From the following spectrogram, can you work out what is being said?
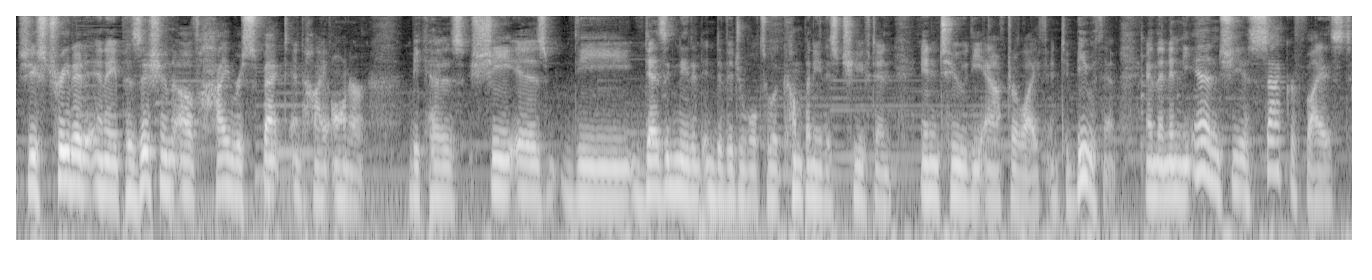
she's treated in a position of high respect and high honor because she is the designated individual to accompany this chieftain into the afterlife and to be with him. And then in the end, she is sacrificed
